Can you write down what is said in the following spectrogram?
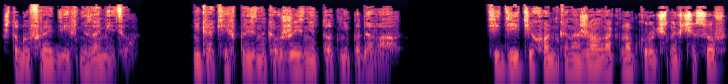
чтобы Фредди их не заметил. Никаких признаков жизни тот не подавал. Тиди тихонько нажал на кнопку ручных часов,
